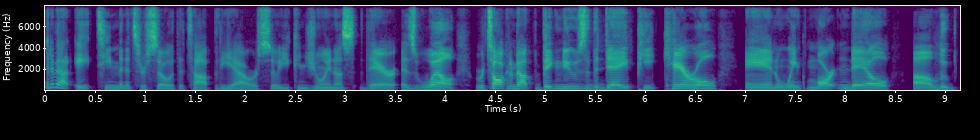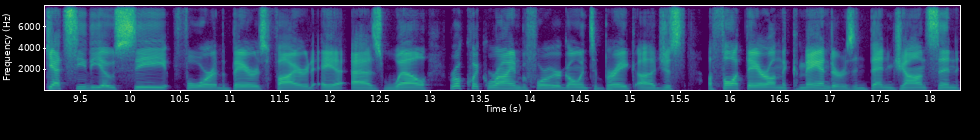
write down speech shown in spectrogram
in about 18 minutes or so at the top of the hour, so you can join us there as well. We're talking about the big news of the day Pete Carroll and Wink Martindale. Uh, Luke Getsy, the OC for the Bears, fired a- as well. Real quick, Ryan, before we were going to break, uh, just a thought there on the Commanders and Ben Johnson.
